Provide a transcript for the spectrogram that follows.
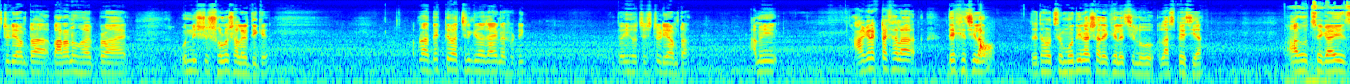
স্টেডিয়ামটা বানানো হয় প্রায় উনিশশো ষোলো সালের দিকে। আপনারা দেখতে পাচ্ছেন কিনা জানি না সঠিক। তো এই হচ্ছে স্টেডিয়ামটা। আমি আগের একটা খেলা দেখেছিলাম, যেটা হচ্ছে মদিনার সাথে খেলেছিল লাসপেসিয়া আর হচ্ছে গাইস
